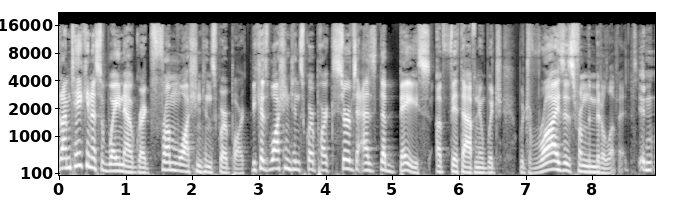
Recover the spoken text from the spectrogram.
But I'm taking us away now, Greg, from Washington Square Park because Washington Square Park serves as the base of Fifth Avenue, which which rises from the middle of it. In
